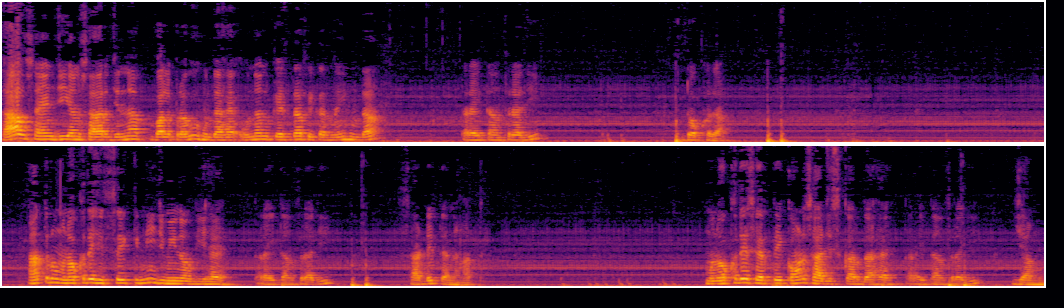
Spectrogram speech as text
ਸਾਹ ਹੁਸੈਨ ਜੀ ਅਨੁਸਾਰ ਜਿੰਨਾ ਬਲ ਪ੍ਰਭੂ ਹੁੰਦਾ ਹੈ, ਉਹਨਾਂ ਨੂੰ ਕਿਸ ਦਾ ਫਿਕਰ ਨਹੀਂ ਹੁੰਦਾ। ਤਾਂ ਰਾਈਟ ਆਨਸਰ ਹੈ ਜੀ, ਦੁੱਖ ਦਾ। ਅੰਤ ਨੂੰ ਮਨੁੱਖ ਦੇ ਹਿੱਸੇ ਕਿੰਨੀ ਜ਼ਮੀਨ ਆਉਂਦੀ ਹੈ? ਤਾਂ ਰਾਈਟ ਆਨਸਰ ਹੈ ਜੀ 3.5 ਹੱਥ। ਮਨੁੱਖ ਦੇ ਸਿਰ ਤੇ ਕੌਣ ਸਾਜ਼ਿਸ਼ ਕਰਦਾ ਹੈ? ਤਾਂ ਰਾਈਟ ਆਨਸਰ ਹੈ ਜੀ ਯਮ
